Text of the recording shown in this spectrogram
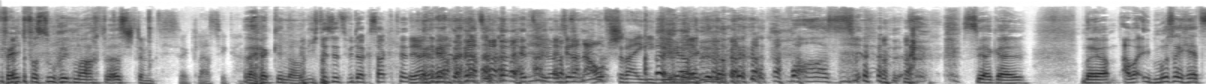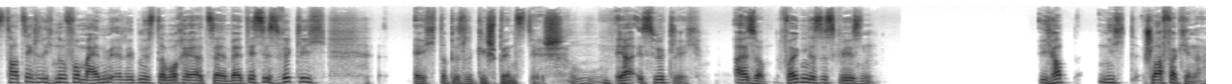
Feldversuche gemacht, weißt stimmt, das ist ein Klassiker. Ja, genau. Wenn ich das jetzt wieder gesagt hätte, Ja, genau. hätte es wieder Hat wieder einen Aufschrei gegeben. Ja, genau. Was? Sehr geil. Naja, aber ich muss euch jetzt tatsächlich nur von meinem Erlebnis der Woche erzählen, weil das ist wirklich echt ein bisschen gespenstisch. Ja, ist wirklich. Also, folgendes ist gewesen. Ich habe nicht schlafen können.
